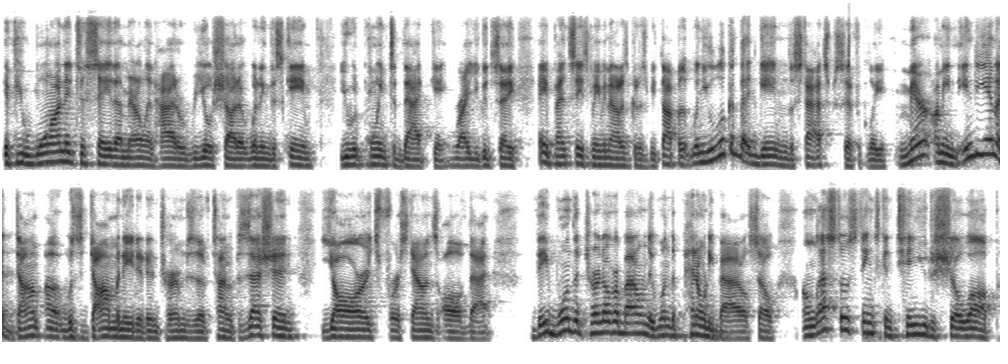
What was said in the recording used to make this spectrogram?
if you wanted to say that Maryland had a real shot at winning this game, you would point to that game, right? You could say, hey, Penn State's maybe not as good as we thought. But when you look at that game, the stats specifically, Mar- I mean, Indiana dom- uh, was dominated in terms of time of possession, yards, first downs, all of that they won the turnover battle and they won the penalty battle. So unless those things continue to show up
